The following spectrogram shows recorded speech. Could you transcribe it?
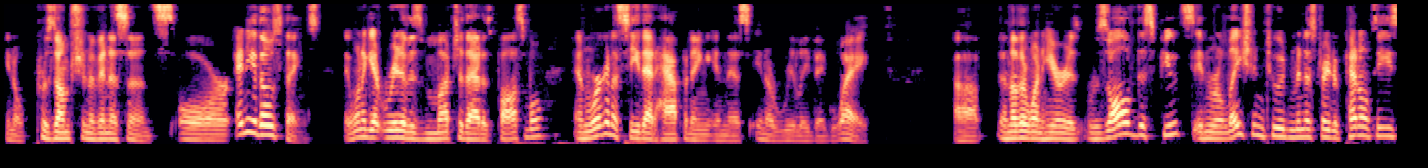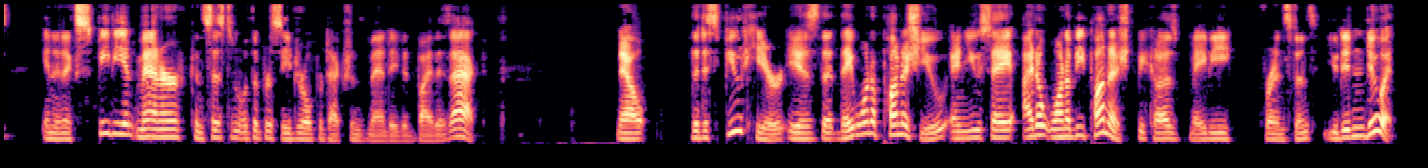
you know, presumption of innocence or any of those things. They want to get rid of as much of that as possible, and we're going to see that happening in this in a really big way. Uh, another one here is resolve disputes in relation to administrative penalties in an expedient manner consistent with the procedural protections mandated by this act. Now, the dispute here is that they want to punish you and you say, I don't want to be punished because maybe, for instance, you didn't do it.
